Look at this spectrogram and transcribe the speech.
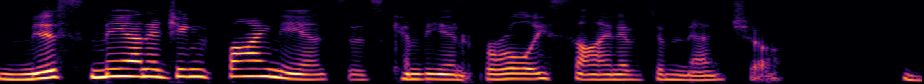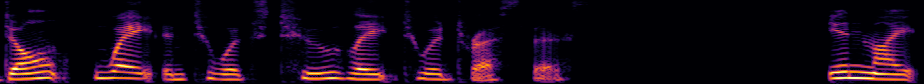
mismanaging finances can be an early sign of dementia. Don't wait until it's too late to address this. In my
